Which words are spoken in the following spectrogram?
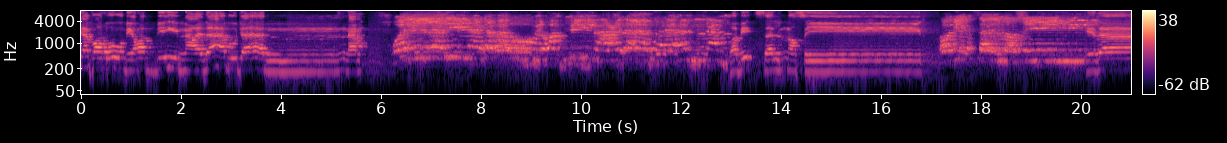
كفروا بربهم عذاب جهنم. وللذين كفروا بربهم عذاب جهنم. وبئس المصير. وبئس المصير. إذا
